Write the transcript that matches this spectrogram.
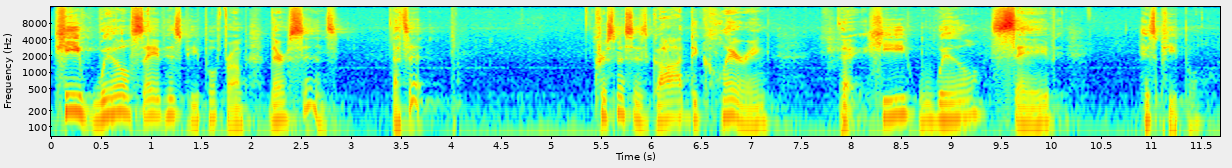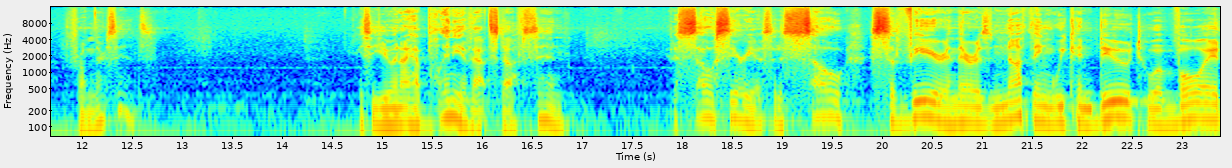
He will save his people from their sins. That's it. Christmas is God declaring that He will save His people from their sins. You see, you and I have plenty of that stuff sin is so serious, it is so severe, and there is nothing we can do to avoid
